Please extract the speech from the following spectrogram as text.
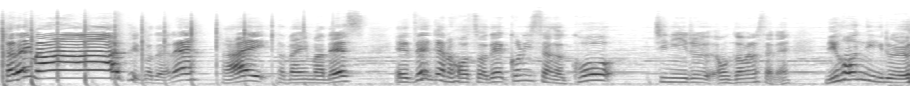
ただいまーということだよね。はいただいまです、えー前回の放送で小西さんが高知にいるおごめんなさいね。日本にいる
